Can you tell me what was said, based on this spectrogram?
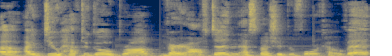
uh, I do have to go abroad very often, especially before COVID.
